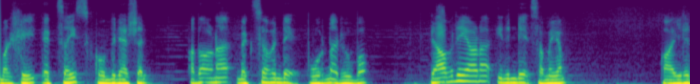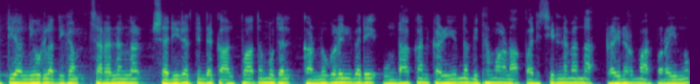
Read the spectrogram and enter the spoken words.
മൾട്ടി എക്സൈസ് കോമ്പിനേഷൻ അതാണ് മെക്സവന്റെ പൂർണ രൂപം. രാവിലെയാണ് ഇതിന്റെ സമയം. ആയിരത്തി അഞ്ഞൂറിലധികം ചലനങ്ങൾ ശരീരത്തിന്റെ കാൽപാദം മുതൽ കണ്ണുകളിൽ വരെ ഉണ്ടാക്കാൻ കഴിയുന്ന വിധമാണ് പരിശീലനമെന്ന് ട്രെയിനർമാർ പറയുന്നു.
